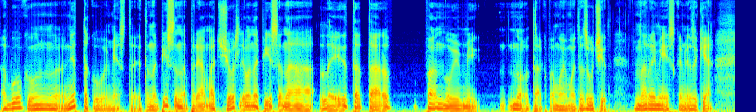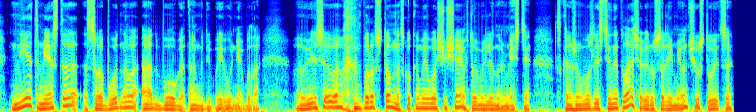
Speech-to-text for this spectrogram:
А Бог, он нет такого места. Это написано, прямо отчетливо написано. Лей татар пануйми ну, так, по-моему, это звучит на арамейском языке, нет места свободного от Бога, там, где бы его не было. Весь вопрос в том, насколько мы его ощущаем в том или ином месте. Скажем, возле стены плача в Иерусалиме он чувствуется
